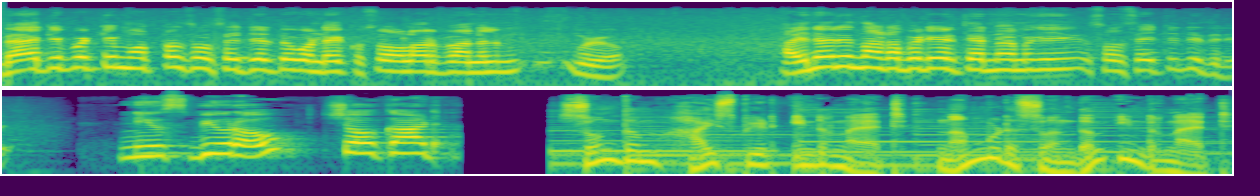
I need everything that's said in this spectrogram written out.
ബാറ്ററി പെട്ടി മൊത്തം സൊസൈറ്റി എടുത്ത് കൊണ്ടുപോയി സോളാർ പാനൽ മുഴുവൻ. അതിനൊരു നടപടി എടുത്തിരുന്നു നമുക്ക് ഈ സൊസൈറ്റിന്റെ ഇതിൽ ന്യൂസ് ബ്യൂറോ ചോക്കാട്. സ്വന്തം ഹൈസ്പീഡ് ഇന്റർനെറ്റ് നമ്മുടെ സ്വന്തം ഇന്റർനെറ്റ്.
